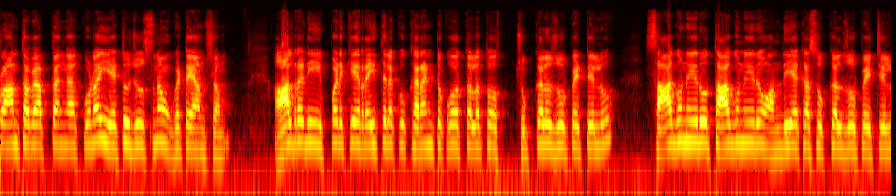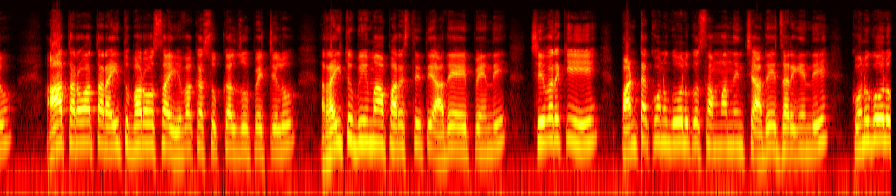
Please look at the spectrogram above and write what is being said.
ప్రాంత వ్యాప్తంగా కూడా ఎటు చూసినా ఒకటే అంశం. ఆల్రెడీ ఇప్పటికే రైతులకు కరెంటు కోతలతో చుక్కలు చూపెట్టిలు సాగునీరు తాగునీరు అందియక సుక్కలు చూపెట్టిలు ఆ తర్వాత రైతు భరోసా ఇవ్వక సుక్కలు చూపెట్టిలు. రైతు బీమా పరిస్థితి అదే అయిపోయింది. చివరికి పంట కొనుగోలుకు సంబంధించి అదే జరిగింది. కొనుగోలు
